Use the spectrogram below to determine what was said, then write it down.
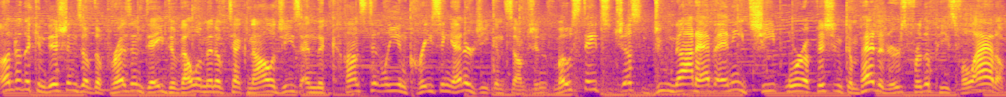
Under the conditions of the present-day development of technologies and the constantly increasing energy consumption, most states just do not have any cheap or efficient competitors for the peaceful atom.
